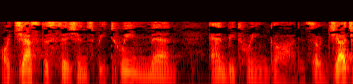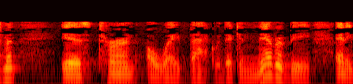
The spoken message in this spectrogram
or just decisions between men and between God. And so judgment is turned away backward. There can never be any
